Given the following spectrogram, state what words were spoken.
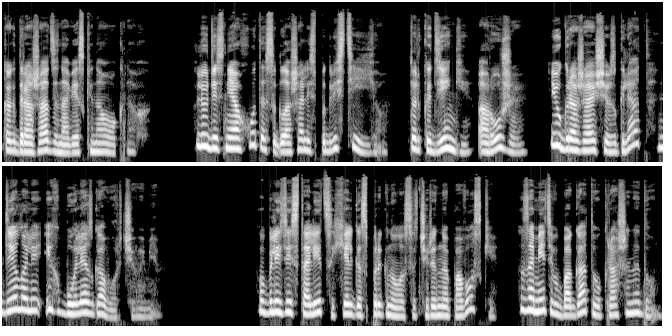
как дрожат занавески на окнах. Люди с неохотой соглашались подвести ее, только деньги, оружие и угрожающий взгляд делали их более сговорчивыми. Вблизи столицы Хельга спрыгнула с очередной повозки, заметив богато украшенный дом.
